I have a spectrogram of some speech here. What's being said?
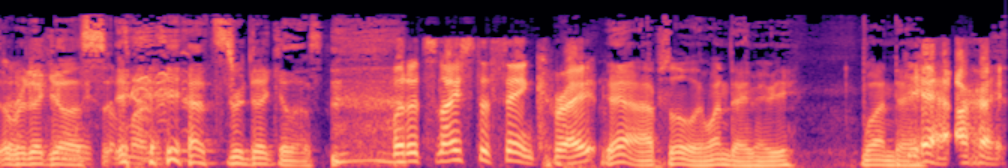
ridiculous. extreme waste of money. yeah, it's ridiculous. but it's nice to think, right? Yeah, absolutely. One day maybe. One day. Yeah. All right.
